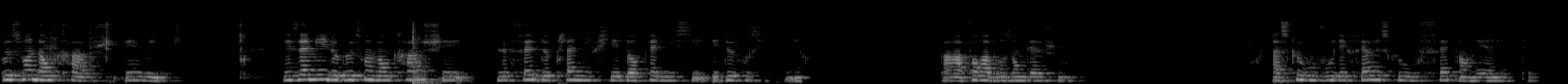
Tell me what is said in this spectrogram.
Besoin d'ancrage, et eh oui. Mes amis, le besoin d'ancrage, c'est le fait de planifier, d'organiser et de vous y tenir par rapport à vos engagements, à ce que vous voulez faire et ce que vous faites en réalité.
